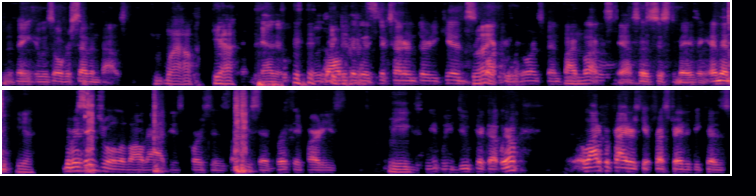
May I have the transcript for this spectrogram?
the thing, it was over 7,000. Wow. Yeah. And it, it was all because of 630 kids right. walk through the door and spend 5 mm bucks. Yeah. So it's just amazing. And then yeah, the residual of all that is, of course, is like you said, birthday parties, leagues. We, we do pick up. We don't. A lot of proprietors get frustrated because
